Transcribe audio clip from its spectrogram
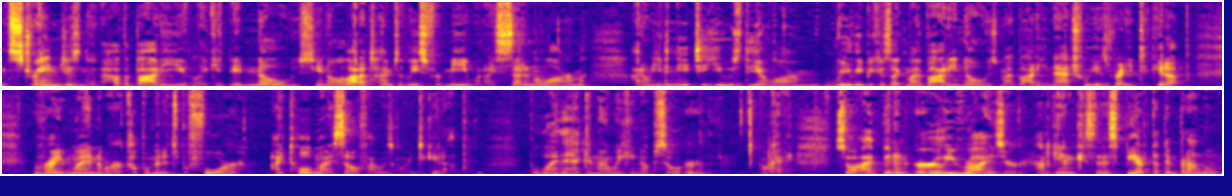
It's strange, isn't it, how the body like it, it knows, you know, a lot of times at least for me when I set an alarm, I don't even need to use the alarm really because like my body knows, my body naturally is ready to get up right when or a couple minutes before I told myself I was going to get up. But why the heck am I waking up so early? Okay, so I've been an early riser, alguien que se despierta temprano,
